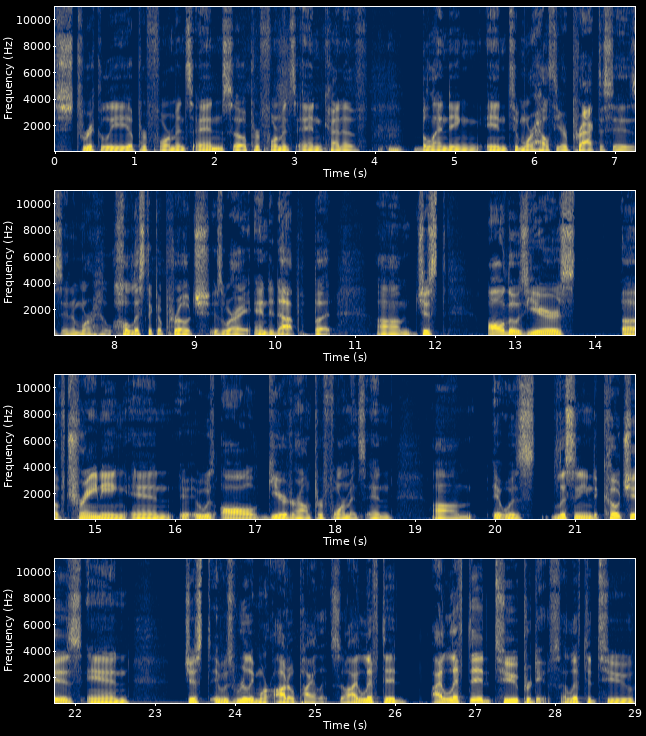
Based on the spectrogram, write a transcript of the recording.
strictly a performance end. So performance end kind of blending into more healthier practices and a more holistic approach is where I ended up. But um, just all those years of training and it, it was all geared around performance and um, it was listening to coaches and just it was really more autopilot so i lifted i lifted to produce i lifted to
